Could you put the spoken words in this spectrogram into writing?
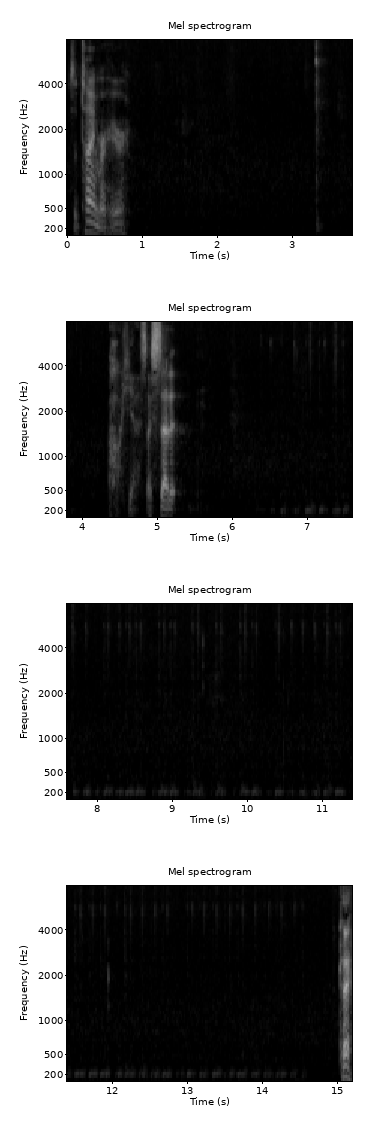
There's a timer here. Oh, yes, I said it. Okay,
